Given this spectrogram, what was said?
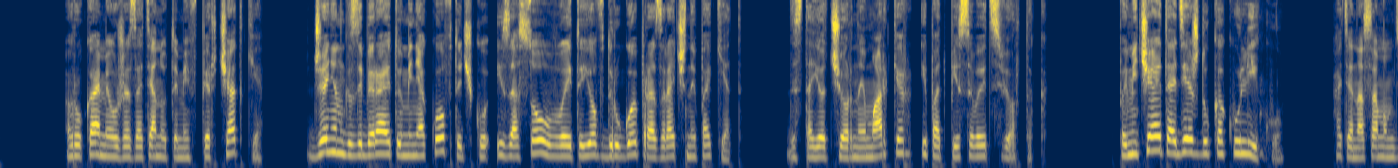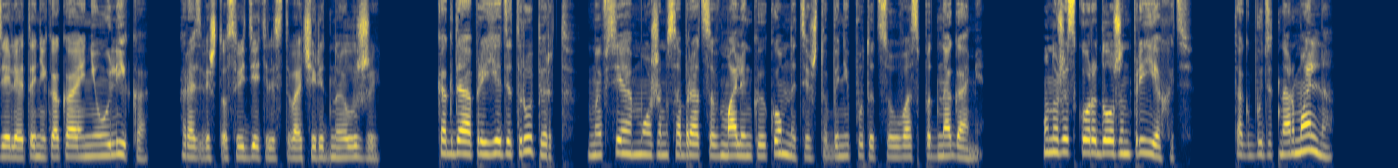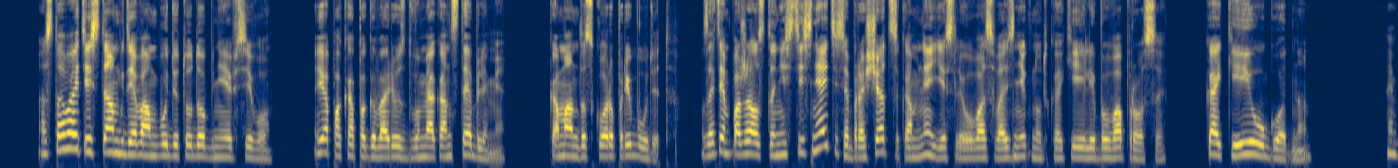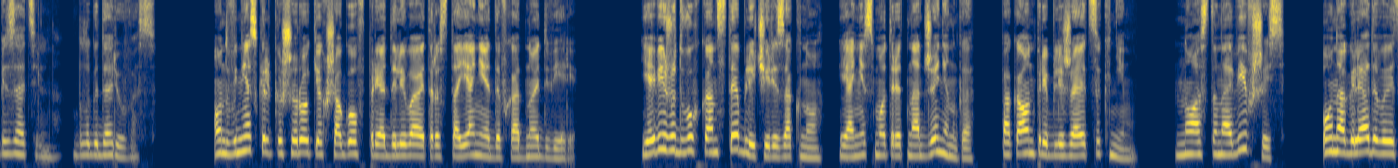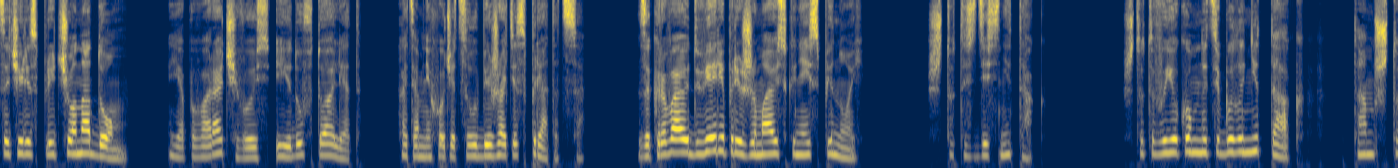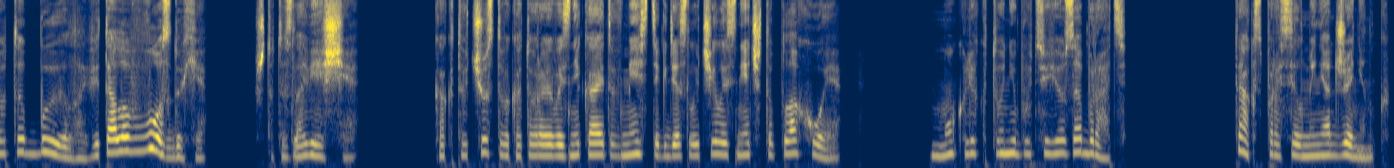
Руками, уже затянутыми в перчатки, Дженнинг забирает у меня кофточку и засовывает ее в другой прозрачный пакет. Достает черный маркер и подписывает сверток. Помечает одежду как улику. Хотя на самом деле это никакая не улика, разве что свидетельство очередной лжи. Когда приедет Руперт, мы все можем собраться в маленькой комнате, чтобы не путаться у вас под ногами. Он уже скоро должен приехать. Так будет нормально? Оставайтесь там, где вам будет удобнее всего. Я пока поговорю с двумя констеблями. Команда скоро прибудет. Затем, пожалуйста, не стесняйтесь обращаться ко мне, если у вас возникнут какие-либо вопросы. Какие угодно. Обязательно. Благодарю вас. Он в несколько широких шагов преодолевает расстояние до входной двери. Я вижу двух констеблей через окно, и они смотрят на Дженнинга, пока он приближается к ним. Но остановившись, он оглядывается через плечо на дом. Я поворачиваюсь и иду в туалет хотя мне хочется убежать и спрятаться. Закрываю дверь и прижимаюсь к ней спиной. Что-то здесь не так. Что-то в ее комнате было не так. Там что-то было, витало в воздухе. Что-то зловещее. Как то чувство, которое возникает в месте, где случилось нечто плохое. Мог ли кто-нибудь ее забрать? Так спросил меня Дженнинг.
